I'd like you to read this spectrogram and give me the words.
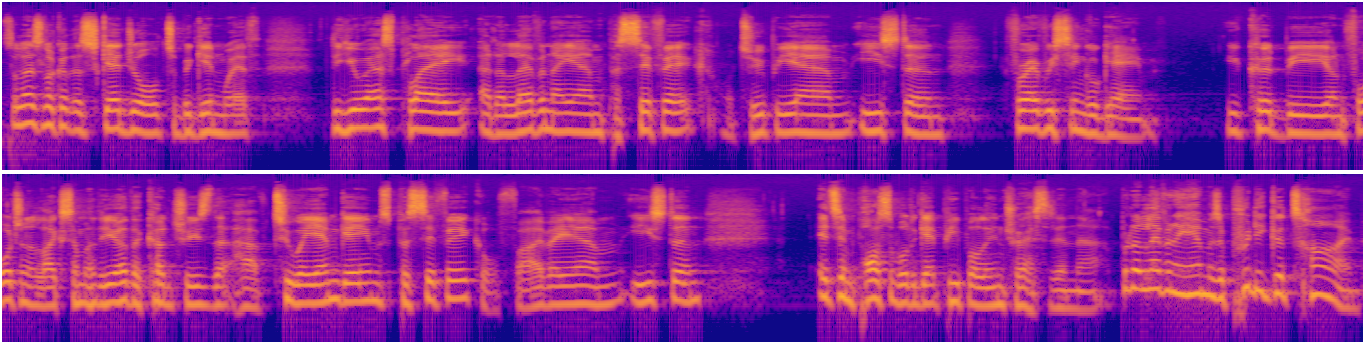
So let's look at the schedule to begin with. The US play at 11 a.m. Pacific or 2 p.m. Eastern for every single game. You could be unfortunate, like some of the other countries that have 2 a.m. games Pacific or 5 a.m. Eastern. It's impossible to get people interested in that. But 11 a.m. is a pretty good time.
